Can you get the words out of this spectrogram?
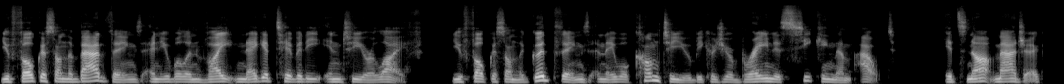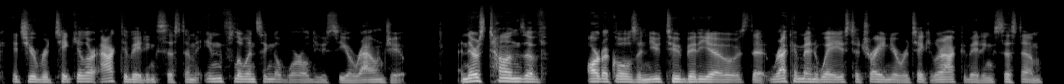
You focus on the bad things and you will invite negativity into your life. You focus on the good things and they will come to you because your brain is seeking them out. It's not magic, it's your reticular activating system influencing the world you see around you. And there's tons of articles and YouTube videos that recommend ways to train your reticular activating system,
